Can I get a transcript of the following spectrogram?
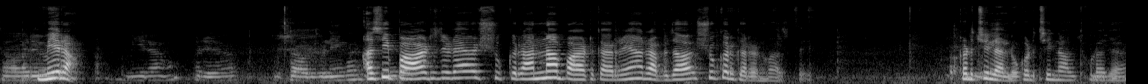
ਸਾਰੇ ਮੇਰਾ। ਮੇਰਾ ਭਰਿਆ ਪ੍ਰਸ਼ਾਦ ਬਣੇਗਾ। ਅਸੀਂ ਪਾਠ ਜਿਹੜਾ ਹੈ ਸ਼ੁਕਰਾਨਾ ਪਾਠ ਕਰ ਰਹੇ ਹਾਂ ਰੱਬ ਦਾ ਸ਼ੁਕਰ ਕਰਨ ਵਾਸਤੇ। ਕੜਛੀ ਲੈ ਲਓ ਕੜਛੀ ਨਾਲ ਥੋੜਾ ਜਿਹਾ।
